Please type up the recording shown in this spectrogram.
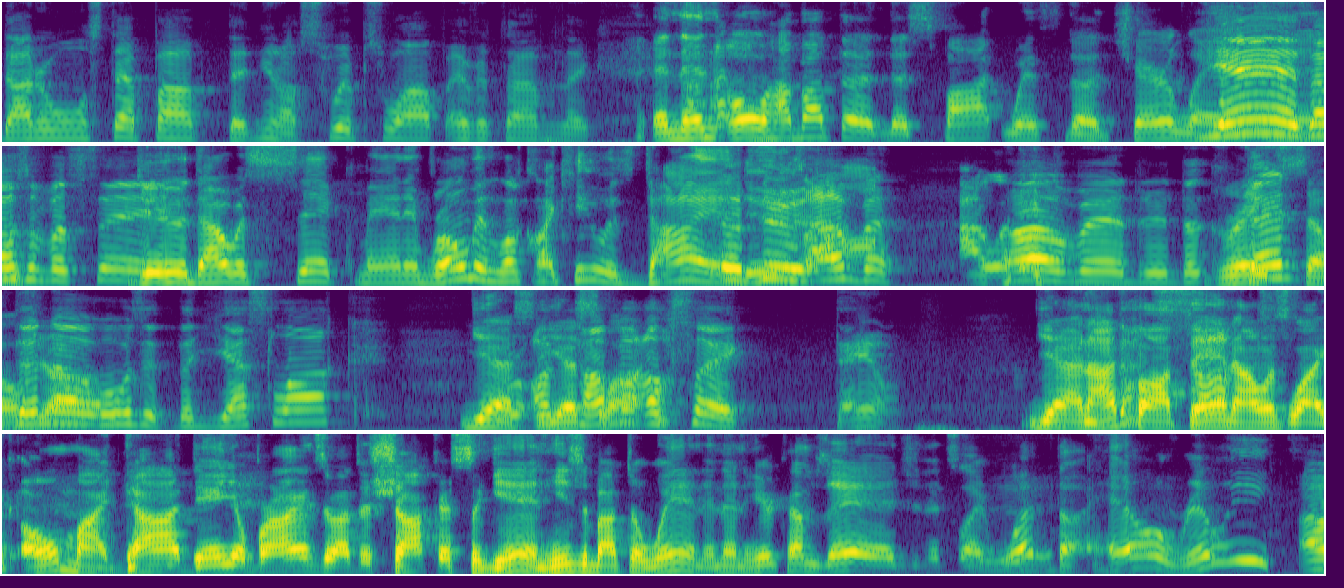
the other one will step up. Then you know, swip swap every time. Like, and then I- oh, how about the the spot with the chair leg? yes, And I was about to say, Dude, that was sick, man. And Roman looked like he was dying, Uh, dude. dude, He's like, I'm, "Oh, I like- oh man, dude, the, Great then, sell then, Uh, what was it? The yes lock. yes, on yes, top of- lock. I was like, damn. Yeah, and I That thought then I was like, oh my god, Daniel Bryan's about to shock us again. He's about to win, and then here comes Edge, and it's like, Yeah. what the hell, really? I, I,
